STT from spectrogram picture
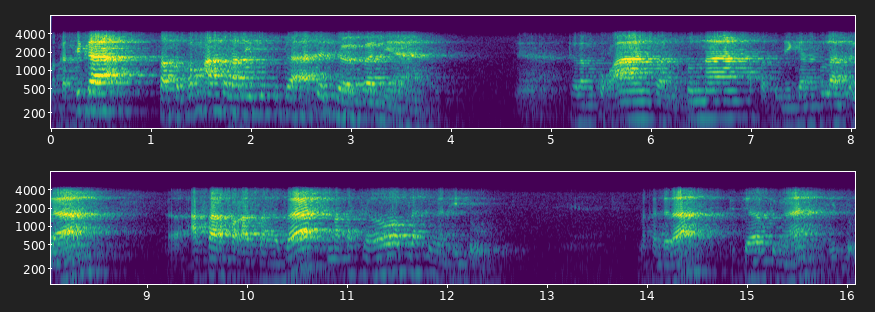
Maka jika satu permasalahan itu sudah ada jawabannya ya, dalam Quran dan Sunnah atau demikian pula dalam uh, asal para sahabat, maka jawablah dengan itu. Ya, maka adalah dijawab dengan itu.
